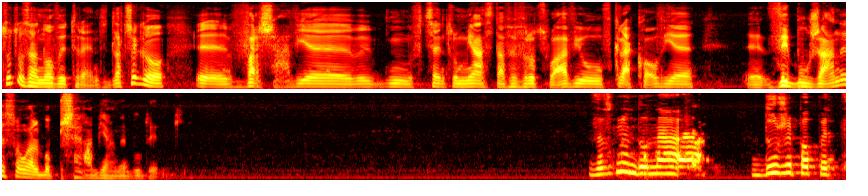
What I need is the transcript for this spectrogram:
co to za nowy trend? Dlaczego e, w Warszawie, w centrum miasta, we Wrocławiu, w Krakowie wyburzane są albo przerabiane budynki? Ze względu na duży popyt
